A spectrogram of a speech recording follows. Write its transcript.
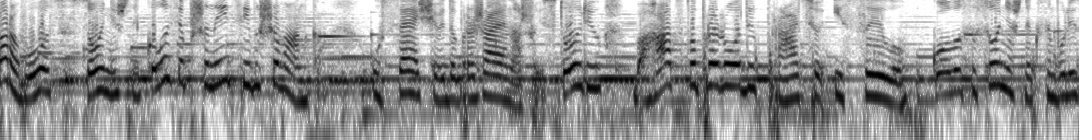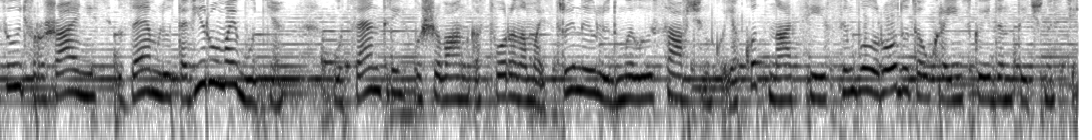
паровоз, соняшник, колося пшениці і вишиванка усе, що відображає нашу історію, багатство природи, працю і силу. Колос і соняшник символізують врожайність, землю та віру в майбутнє. У центрі вишиванка, створена майстриною Людмилою Савченко, як код нації, символ роду та української ідентичності.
